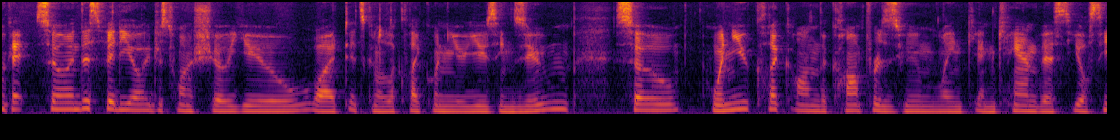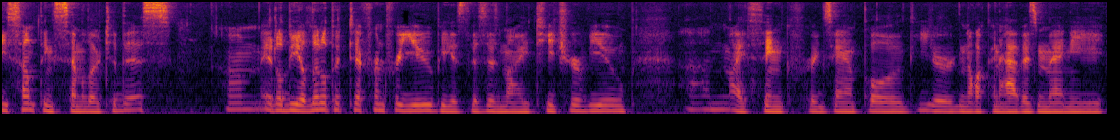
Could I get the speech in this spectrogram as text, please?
Okay, so in this video I just want to show you what it's going to look like when you're using Zoom. So when you click on the Comp4Zoom link in Canvas, you'll see something similar to this. Um, it'll be a little bit different for you because this is my teacher view. Um, I think, for example, you're not going to have as many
